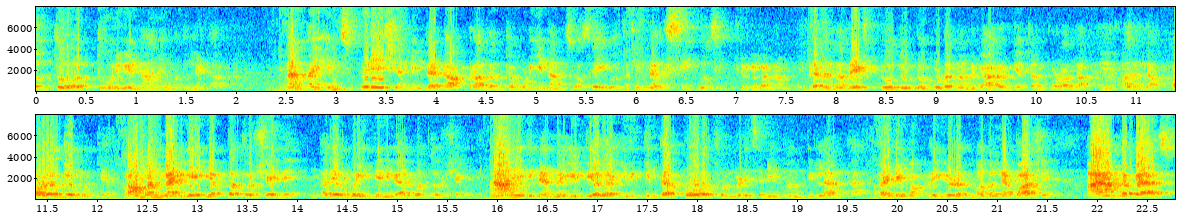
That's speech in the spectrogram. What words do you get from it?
ಸುತ್ತು ಹತ್ತೂರಿಗೆ ನಾನೇ ಮೊದಲನೇ ಡಾಕ್ಟರ್. ನನ್ನ ಇನ್ಸ್ಪಿರೇಷನ್ ಇಂದ ಡಾಕ್ಟರ್ ಆದಂತ ಹುಡುಗಿ ನನ್ನ ಸೊಸೆ ಇವತ್ತು. ಚಿನ್ನಕ್ಕೆ ಸೀಕು ಸಿಗ್ತಿರಲ್ಲ ನಮ್ಗೆ. ನನ್ನ ಎಷ್ಟು ದುಡ್ಡು ಕೂಡ ನನಗೆ ಆರೋಗ್ಯ ತಂದು ಕೊಡಲ್ಲ. ಅದರಿಂದ ಆರೋಗ್ಯ ಮುಖ್ಯ. ಕಾಮನ್ ಮ್ಯಾನ್ಗೆ ಎಪ್ಪತ್ತು ವರ್ಷ ಇದೆ. ಅದೇ ವೈದ್ಯನಿಗೆ ಅರವತ್ತು ವರ್ಷ ಇದೆ. ನಾನು ನನ್ನ ಇದೆಯಲ್ಲ ಇದಕ್ಕಿಂತ ಪವರ್ಫುಲ್ ಮೆಡಿಸಿನ್ ಇನ್ನೊಂದಿಲ್ಲ ಅಂತ. ಹಳ್ಳಿ ಮಕ್ಕಳಿಗೆ ಹೇಳೋದು ಮೊದಲನೇ ಭಾಷೆ. ಐ ಆಮ್ ದ ಬೆಸ್ಟ್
